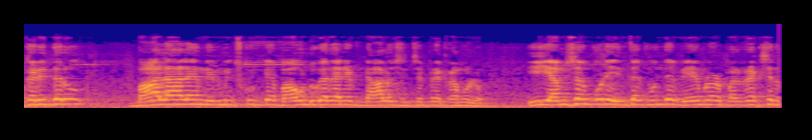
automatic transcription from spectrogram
ఒకరిద్దరు బాలాలయం నిర్మించుకుంటే బాగుండు కదా అనేటువంటి ఆలోచన చెప్పిన క్రమంలో. ఈ అంశం కూడా ఇంతకు ముందే వేములవాడ పరిరక్షణ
